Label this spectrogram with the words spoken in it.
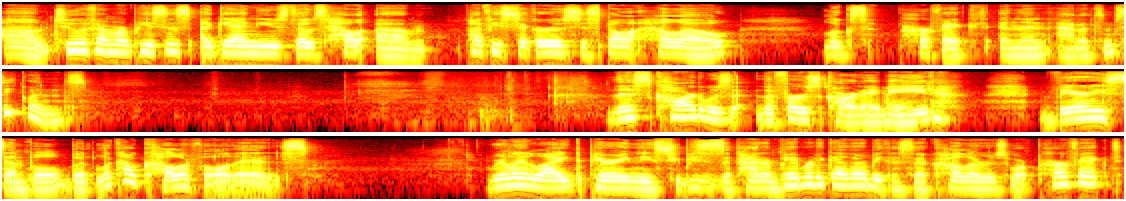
Um, two ephemera pieces, again, use those um, puffy stickers to spell out hello. Looks perfect. And then added some sequins. This card was the first card I made. Very simple, but look how colorful it is. Really liked pairing these two pieces of pattern paper together because their colors were perfect.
